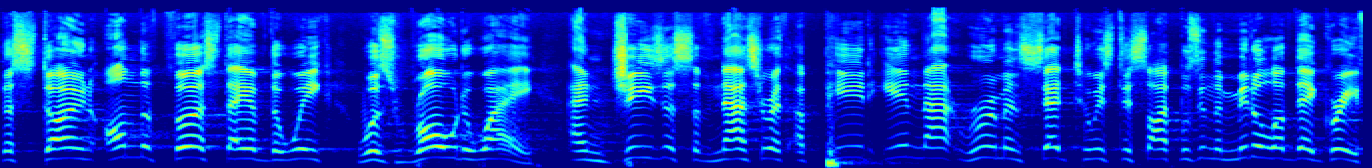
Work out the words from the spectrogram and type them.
the stone on the first day of the week was rolled away, and Jesus of Nazareth appeared in that room and said to his disciples in the middle of their grief,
